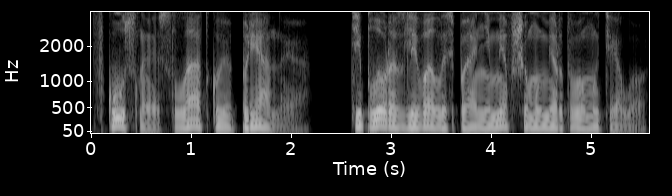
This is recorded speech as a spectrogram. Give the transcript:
Вкусную, сладкую, пряную. Тепло разливалось по онемевшему мертвому телу.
